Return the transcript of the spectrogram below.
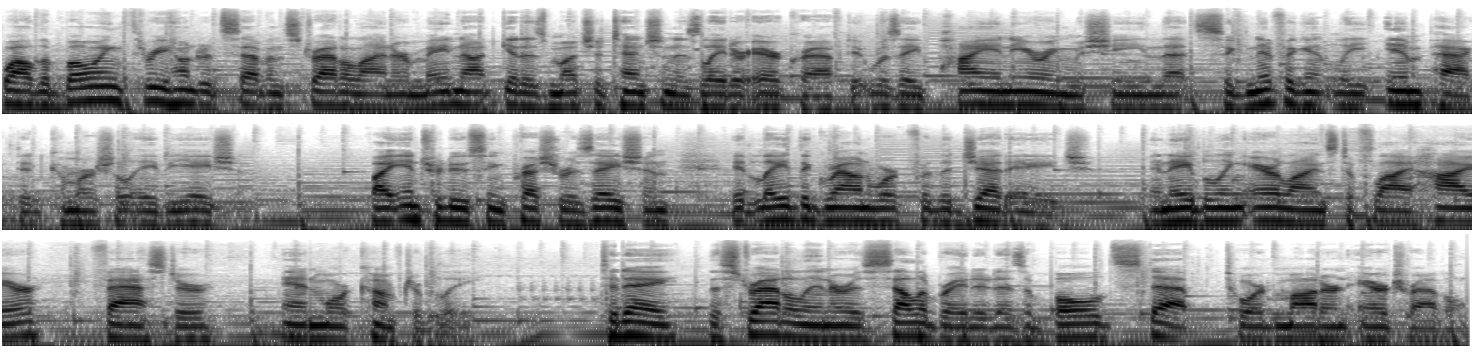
While the Boeing 307 Stratoliner may not get as much attention as later aircraft, it was a pioneering machine that significantly impacted commercial aviation. By introducing pressurization, it laid the groundwork for the jet age, enabling airlines to fly higher, faster, and more comfortably. Today, the Stratoliner is celebrated as a bold step toward modern air travel,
